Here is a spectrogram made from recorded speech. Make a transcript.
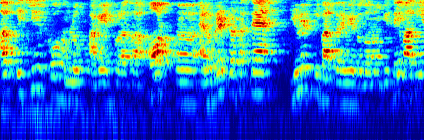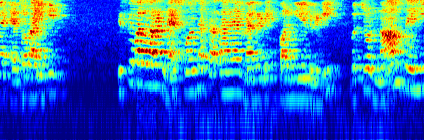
अब इस चीज़ को हम लोग आगे थोड़ा सा और एलोबरेट कर सकते हैं। यूनिट्स की बात करेंगे तो दोनों की सेम आती है एच और आई की। इसके बाद हमारा नेक्स्ट कॉन्सेप्ट आता है मैग्नेटिक परमिएबिलिटी बच्चों, नाम से ही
